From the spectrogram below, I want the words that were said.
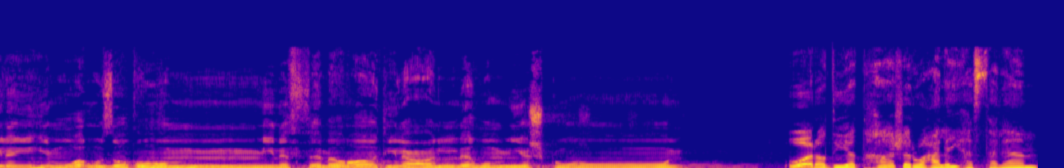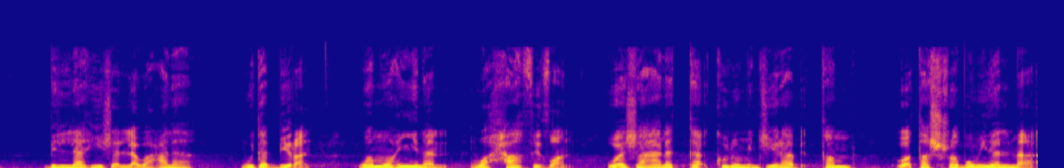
إليهم وارزقهم من الثمرات لعلهم يشكرون ورضيت هاجر عليها السلام بالله جل وعلا مدبرا ومعينا وحافظا وجعلت تاكل من جراب التمر وتشرب من الماء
